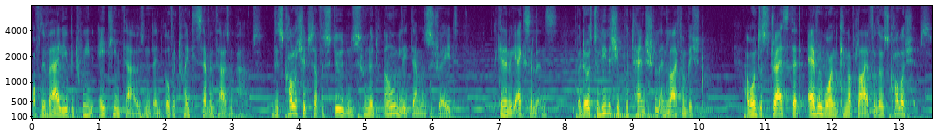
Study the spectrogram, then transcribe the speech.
of the value between 18,000 and over 27,000 pounds. The scholarships are for students who not only demonstrate academic excellence, but also leadership potential and life ambition. I want to stress that everyone can apply for those scholarships.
